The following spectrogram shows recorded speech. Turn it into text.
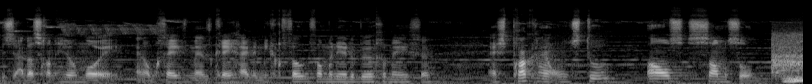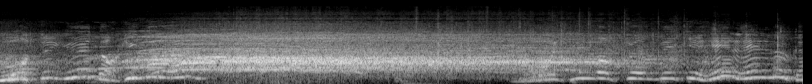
Dus ja, dat is gewoon heel mooi. En op een gegeven moment kreeg hij de microfoon van meneer de burgemeester. En sprak hij ons toe als Samson. Wat een! Nou, ik vind dat zo'n beetje heel, heel leuk, hè?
